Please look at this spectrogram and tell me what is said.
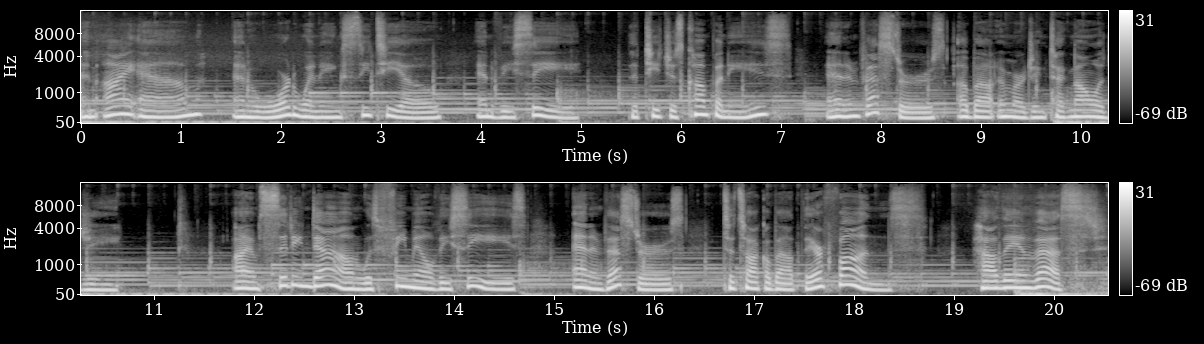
and I am an award winning CTO and VC that teaches companies and investors about emerging technology. I am sitting down with female VCs and investors to talk about their funds, how they invest,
